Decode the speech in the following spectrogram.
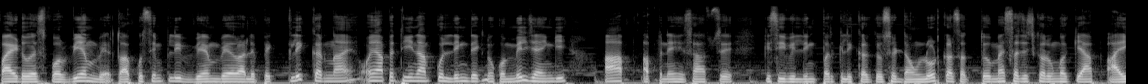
Fyde O S for V M ware तो आपको सिंपली वी एम वेयर वाले पे क्लिक करना है और यहाँ पे तीन आपको लिंक देखने को मिल जाएँगी। आप अपने हिसाब से किसी भी लिंक पर क्लिक करके उसे डाउनलोड कर सकते हो। मैं सजेस्ट करूँगा कि आप आई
